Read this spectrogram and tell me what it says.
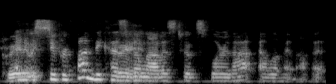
Great. And it was super fun because it allowed us to explore that element of it.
